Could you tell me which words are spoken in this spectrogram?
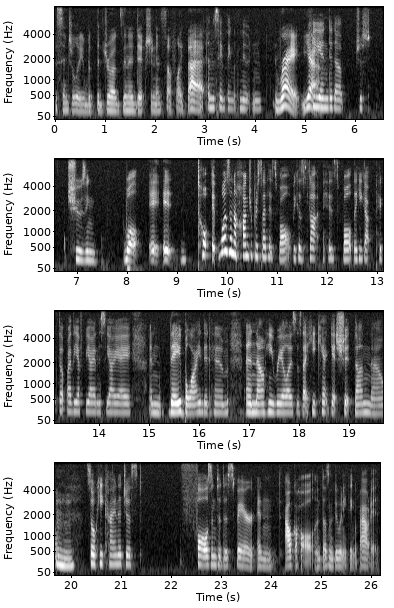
essentially with the drugs and addiction and stuff like that. And the same thing with Newton. Right. Yeah. he ended up just choosing well it it to, it wasn't 100% his fault because it's not his fault that he got picked up by the FBI and the CIA and they blinded him. And now he realizes that he can't get shit done now. Mm-hmm. So he kind of just falls into despair and alcohol and doesn't do anything about it.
